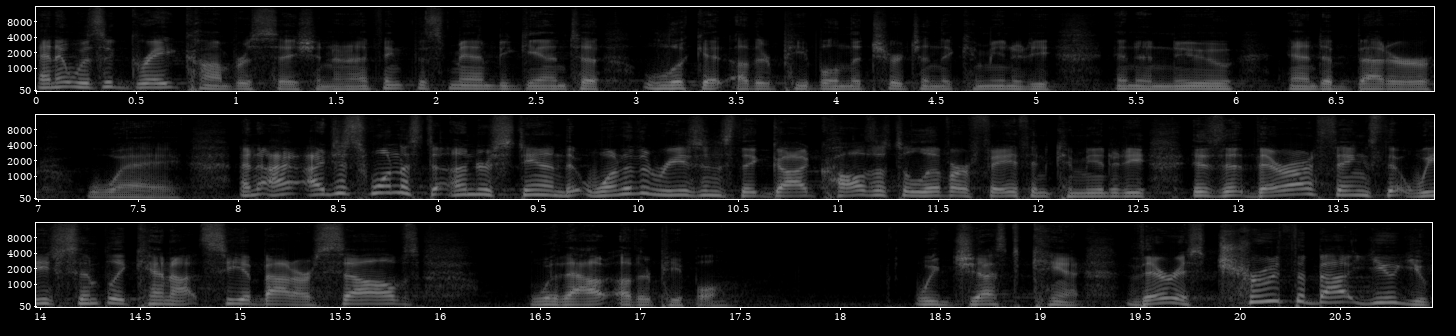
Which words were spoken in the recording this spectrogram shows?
And it was a great conversation. And I think this man began to look at other people in the church and the community in a new and a better way. And I, I just want us to understand that one of the reasons that God calls us to live our faith in community is that there are things that we simply cannot see about ourselves without other people. We just can't. There is truth about you you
